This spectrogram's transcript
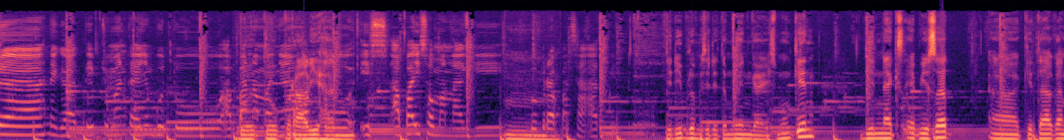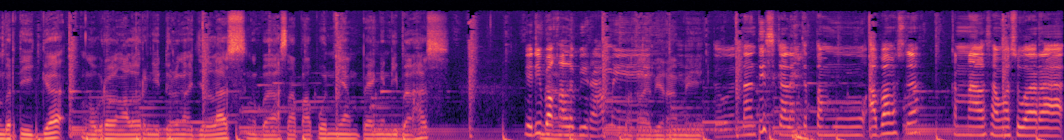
Udah negatif, cuman kayaknya butuh apa Butuh namanya? peralihan. waktu is, apa isoman lagi Hmm. beberapa saat gitu. Jadi belum bisa ditemuin guys. Mungkin di next episode eh, kita akan bertiga ngobrol ngalor ngidul nggak jelas, ngebahas apa pun yang pengen dibahas. Jadi Nah, bakal lebih rame. bakal lebih rame. Gitu. Nanti sekalian ketemu apa maksudnya? Kenal sama suara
